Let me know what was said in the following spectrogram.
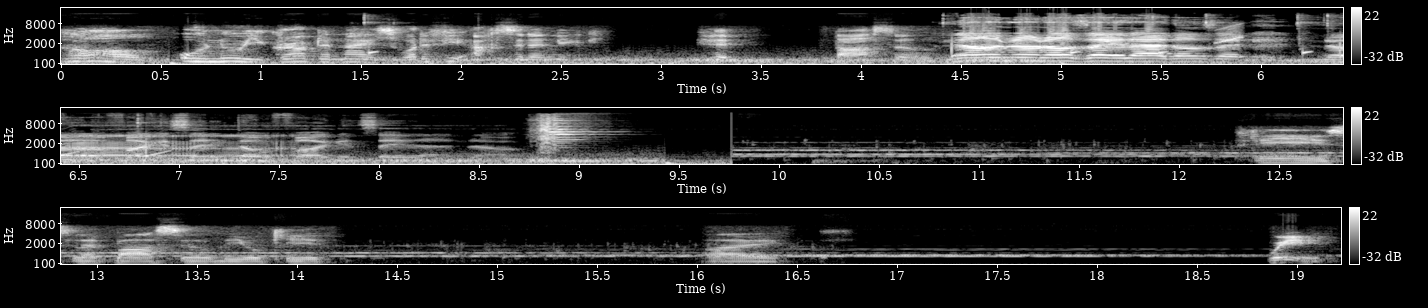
Oh, oh no, you grabbed a knife. What if he accidentally hit Basil? No, no, don't say that. Don't say. No, don't Uh, fucking say. Don't fucking say that. No. Please let Basil be okay. Like. Wait.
